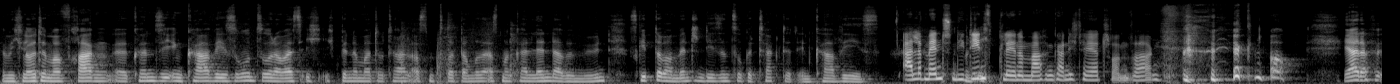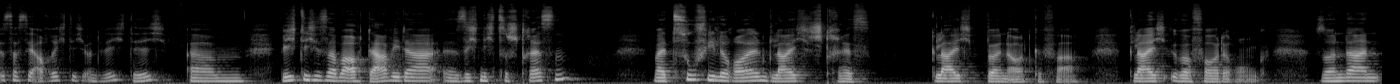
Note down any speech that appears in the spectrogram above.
Wenn mich Leute mal fragen, äh, können Sie in KW so und so, da weiß ich, ich bin immer total aus dem Tritt, da muss er erstmal einen Kalender bemühen. Es gibt aber Menschen, die sind so getaktet in KWs. Alle Menschen, die und Dienstpläne ich, machen, kann ich dir jetzt schon sagen. ja, genau. Ja, dafür ist das ja auch richtig und wichtig. Ähm, wichtig ist aber auch da wieder, äh, sich nicht zu stressen, weil zu viele Rollen gleich Stress, gleich Burnout-Gefahr, gleich Überforderung, sondern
